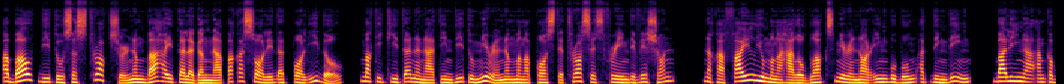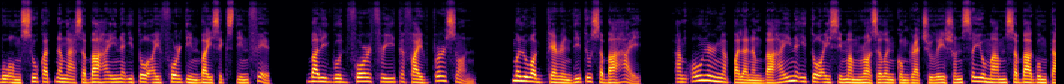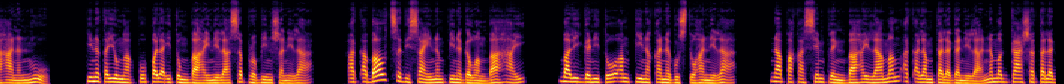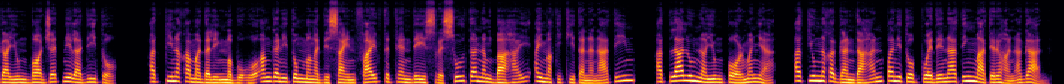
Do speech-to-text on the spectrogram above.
About dito sa structure ng bahay talagang napaka-solid at polido, makikita na natin dito mirror ng mga poste trusses frame division, Naka-file yung mga hollow blocks mirroring bubong at dingding, bali nga ang kabuong sukat na nga sa bahay na ito ay 14 by 16 feet. Bali good for 3 to 5 person. Maluwag Karen dito sa bahay. Ang owner nga pala ng bahay na ito ay si Ma'am Rosalind congratulations sa iyo ma'am sa bagong tahanan mo. Pinatayo nga po pala itong bahay nila sa probinsya nila. At about sa design ng pinagawang bahay, bali ganito ang pinaka nagustuhan nila, Napakasimpleng bahay lamang at alam talaga nila na magkasya talaga yung budget nila dito. At pinakamadaling mabuo ang ganitong mga design 5 to 10 days resulta ng bahay ay makikita na natin, at lalo na yung forma niya, at yung nakagandahan pa nito pwede nating matirahan agad.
